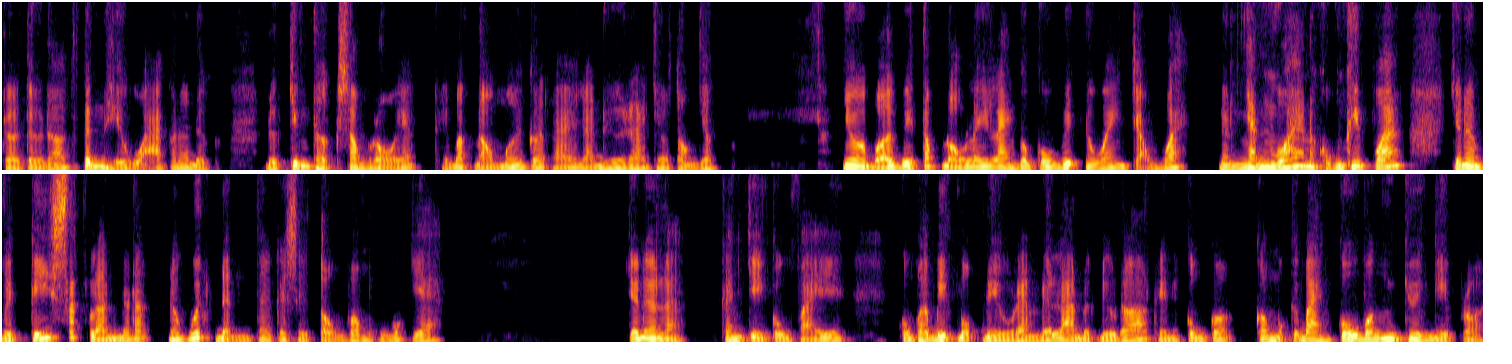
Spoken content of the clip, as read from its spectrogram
Rồi từ đó tính hiệu quả của nó được được chứng thực xong rồi á, thì bắt đầu mới có thể là đưa ra cho toàn dân. Nhưng mà bởi vì tốc độ lây lan của covid nó quan trọng quá nó nhanh quá nó khủng khiếp quá cho nên việc ký sắc lệnh đó, đó nó quyết định tới cái sự tồn vong của quốc gia. Cho nên là các anh chị cũng phải cũng phải biết một điều rằng để làm được điều đó thì nó cũng có có một cái ban cố vấn chuyên nghiệp rồi.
